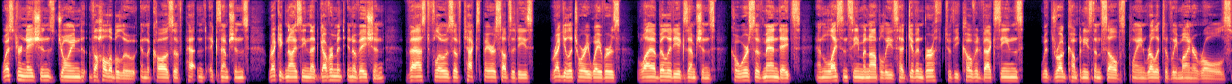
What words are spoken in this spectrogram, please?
Western nations joined the hullabaloo in the cause of patent exemptions, recognizing that government innovation, vast flows of taxpayer subsidies, regulatory waivers, liability exemptions, coercive mandates, and licensing monopolies had given birth to the COVID vaccines with drug companies themselves playing relatively minor roles.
